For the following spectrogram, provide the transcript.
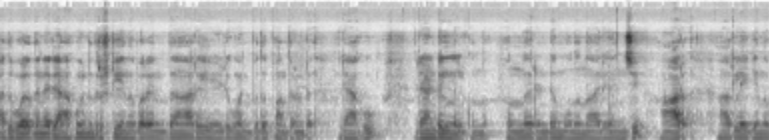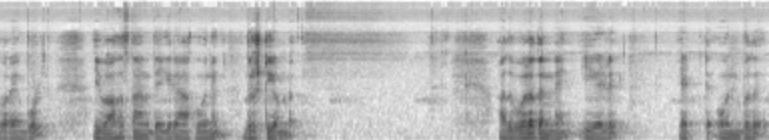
അതുപോലെ തന്നെ രാഹുവിന്റെ ദൃഷ്ടി എന്ന് പറയുന്നത് ആറ് ഏഴ് ഒൻപത് പന്ത്രണ്ട്. രാഹു രണ്ടിൽ നിൽക്കുന്നു. ഒന്ന് രണ്ട് മൂന്ന് നാല് അഞ്ച് ആറ്. ആറിലേക്ക് എന്ന് പറയുമ്പോൾ വിവാഹ സ്ഥാനത്തേക്ക് രാഹുവിന് ദൃഷ്ടിയുണ്ട്. അതുപോലെ തന്നെ ഏഴ് എട്ട് ഒൻപത്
